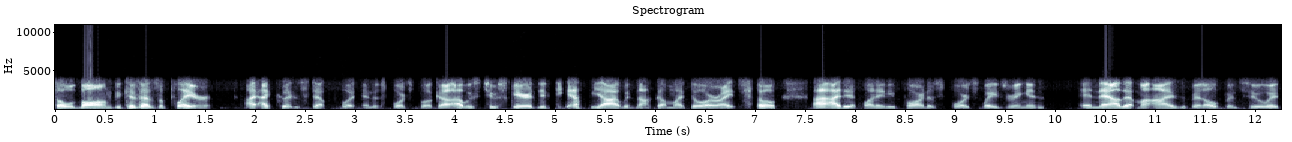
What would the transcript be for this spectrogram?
so long, because as a player, I, I couldn't step foot in the sports book. I, I was too scared that the FBI would knock on my door, right? So uh, I didn't want any part of sports wagering, and and now that my eyes have been open to it,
